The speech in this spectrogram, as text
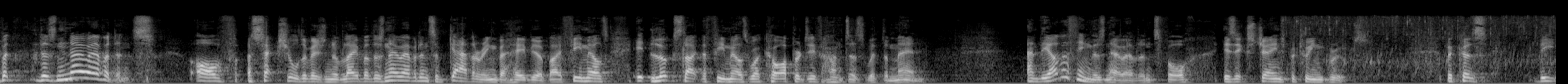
but there's no evidence of a sexual division of labor. There's no evidence of gathering behavior by females. It looks like the females were cooperative hunters with the men. And the other thing there's no evidence for is exchange between groups. Because the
